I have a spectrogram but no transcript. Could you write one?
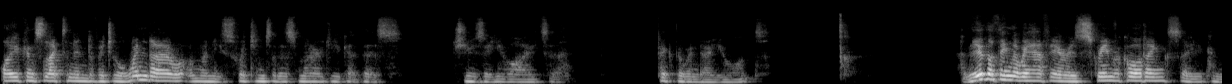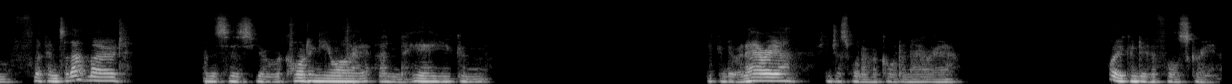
Or you can select an individual window, and when you switch into this mode, you get this choose a UI to pick the window you want. And the other thing that we have here is screen recording, so you can flip into that mode. And this is your recording UI, and here you can you can do an area if you just want to record an area, or you can do the full screen.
